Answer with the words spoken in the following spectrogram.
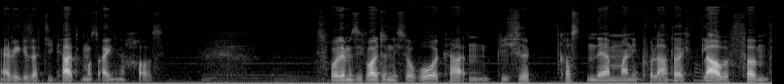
Ja, wie gesagt, die Karte muss eigentlich noch raus. Problem ist, ich wollte nicht so hohe Karten. Wie viel kosten der Manipulator? Ich glaube 5.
